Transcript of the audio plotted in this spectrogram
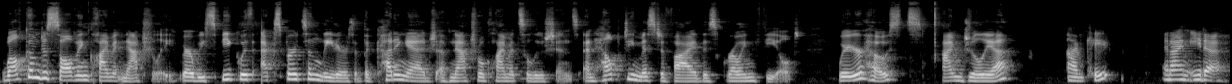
Welcome to Solving Climate Naturally, where we speak with experts and leaders at the cutting edge of natural climate solutions and help demystify this growing field. We're your hosts. I'm Julia. I'm Kate. And I'm Ida.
